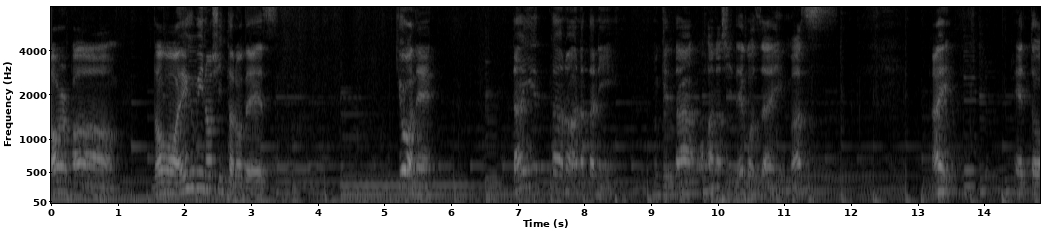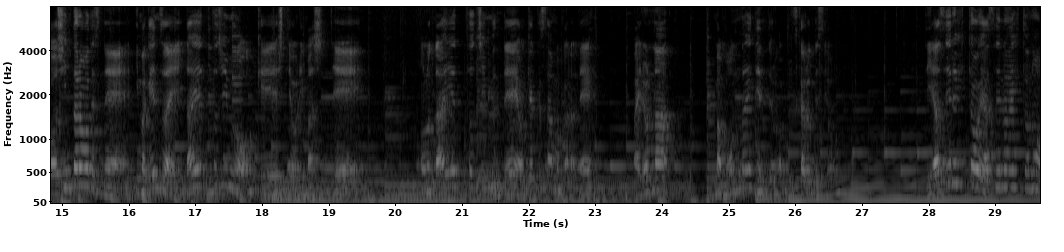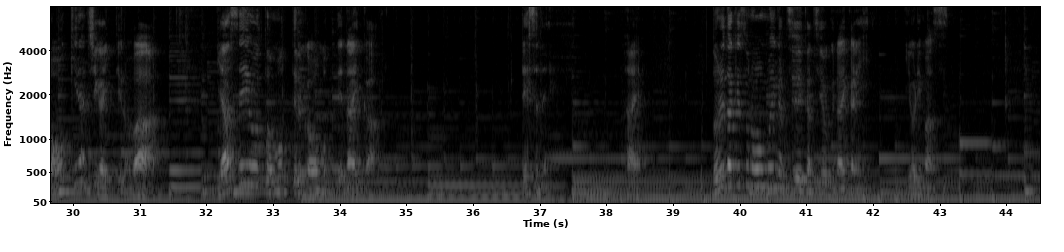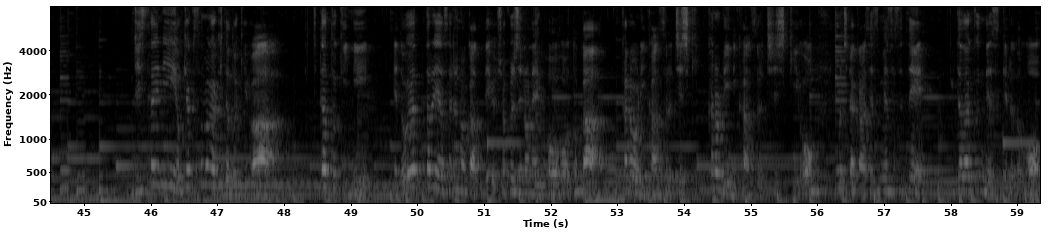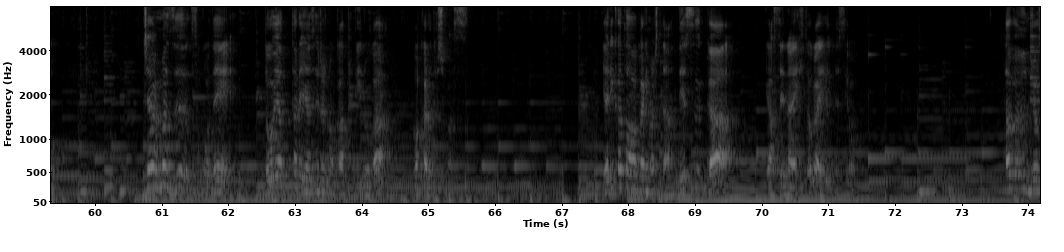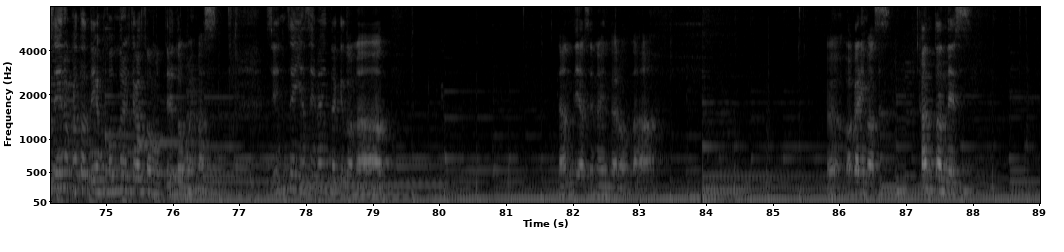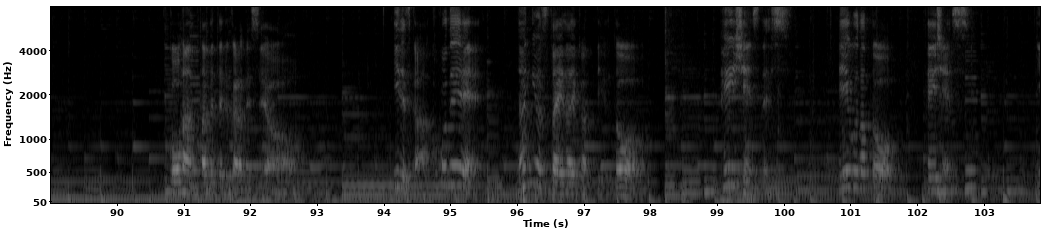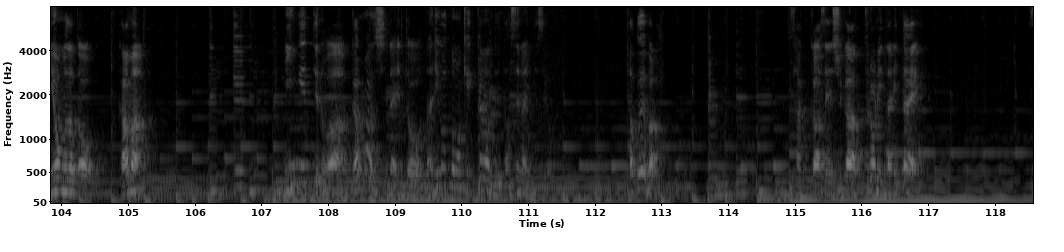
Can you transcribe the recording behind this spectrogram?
Our Pump どうも FB の慎太郎です。今日はねダイエッターのあなたに向けたお話でございます。はい。えっと慎太郎はですね今現在ダイエットジムを経営しておりましてこのダイエットジムでお客様からね、まあ、いろんな、まあ、問題点っていうのが見つかるんですよ。で痩せる人痩せない人の大きな違いっていうのは痩せようと思ってるか思ってないかですね。はい。どれだけその思いが強いか強くないかによります。実際にお客様が来た時は来た時にどうやったら痩せるのかっていう食事のね方法とかカロリーに関する知識カロリーに関する知識をこちらから説明させてただくんですけれどもじゃあまずそこでどうやったら痩せるのかっていうのが分かるとします。やり方は分かりました。ですが痩せない人がいるんですよ。多分女性の方でほとんどの人がそう思ってると思います。全然痩せないんだけどな。なんで痩せないんだろうな。うんわかります。簡単です。ご飯食べてるからですよ。いいですか？ここで何を伝えたいかっていうと patience です。英語だと patience 日本語だと我慢。人間っていうのは我慢しないと何事も結果なんて出せないんですよ。例えばサッカー選手がプロになりたい。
